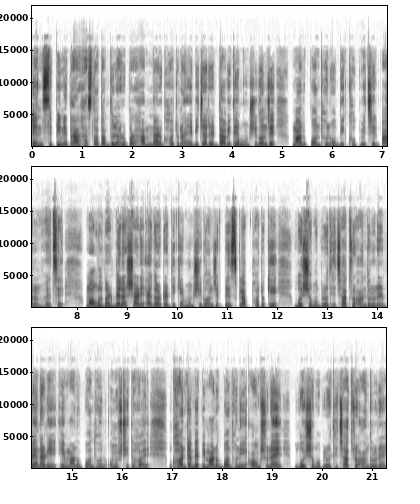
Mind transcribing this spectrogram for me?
এনসিপি নেতা হাসনাত আবদুল্লাহর উপর হামলার ঘটনায় বিচারের দাবিতে মুন্সিগঞ্জে মানববন্ধন ও বিক্ষোভ মিছিল পালন হয়েছে। মঙ্গলবার বেলা সাড়ে এগারোটার দিকে মুন্সিগঞ্জে প্রেস ক্লাব ফটকে বৈষম্য বিরোধী ছাত্র আন্দোলনের ব্যানারে এ মানববন্ধন অনুষ্ঠিত হয়। ঘণ্টাব্যাপী মানববন্ধনে অংশ নেয় বৈষম্য বিরোধী ছাত্র আন্দোলনের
